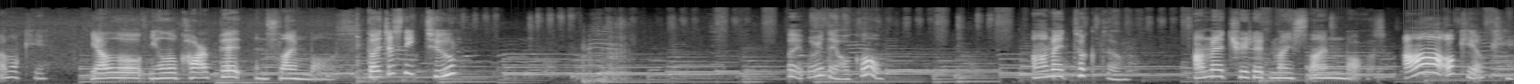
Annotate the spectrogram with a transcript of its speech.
I'm okay. Yellow, yellow carpet and slime balls. Do I just need two? Wait, where'd they all go? Ame took them. Ame treated my slime balls. Ah, okay, okay.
